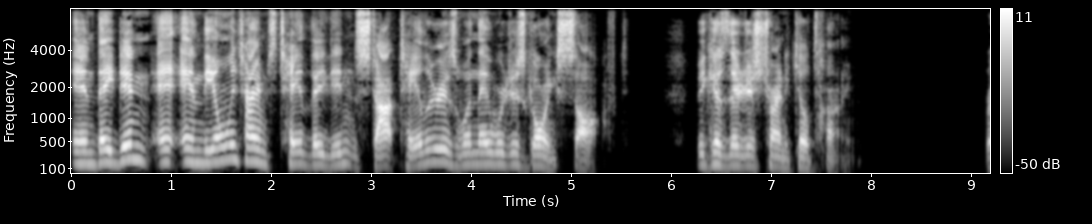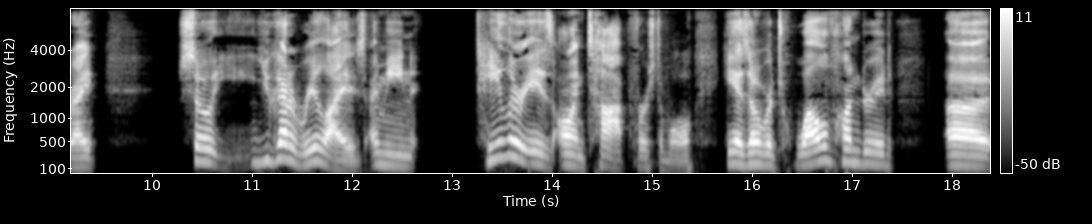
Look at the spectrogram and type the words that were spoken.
And they didn't, and the only times Taylor they didn't stop Taylor is when they were just going soft, because they're just trying to kill time, right? So you got to realize, I mean, Taylor is on top. First of all, he has over twelve hundred uh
